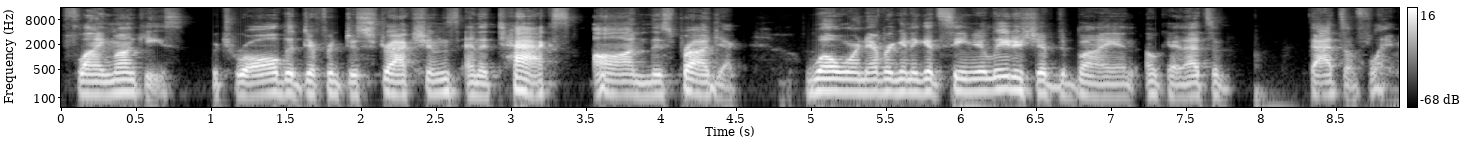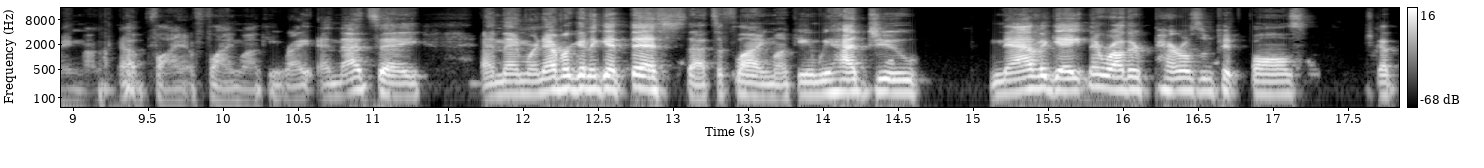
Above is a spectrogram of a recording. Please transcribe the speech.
flying monkeys, which were all the different distractions and attacks on this project. Well, we're never going to get senior leadership to buy in. Okay, that's a that's a flaming monkey, a flying, a flying monkey, right? And that's a, and then we're never going to get this. That's a flying monkey. And we had to navigate. There were other perils and pitfalls. Got, if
